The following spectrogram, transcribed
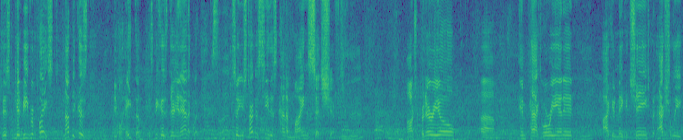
this can be replaced. Not because people hate them, it's because they're inadequate. Absolutely. So you start to see this kind of mindset shift. Mm -hmm. Entrepreneurial, um, impact oriented. I can make a change, but actually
